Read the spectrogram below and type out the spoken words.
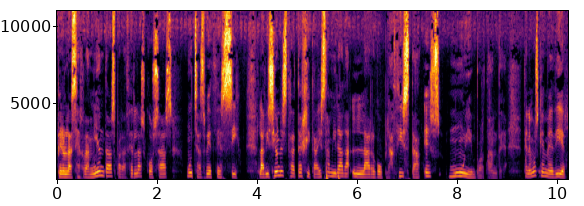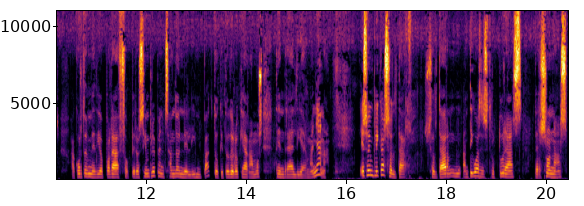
pero las herramientas para hacer las cosas muchas veces sí. La visión estratégica, esa mirada largoplacista, es muy importante. Tenemos que medir a corto y medio plazo, pero siempre pensando en el impacto que todo lo que hagamos tendrá el día de mañana. Eso implica soltar, soltar antiguas estructuras, personas,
